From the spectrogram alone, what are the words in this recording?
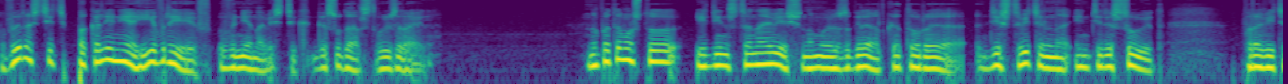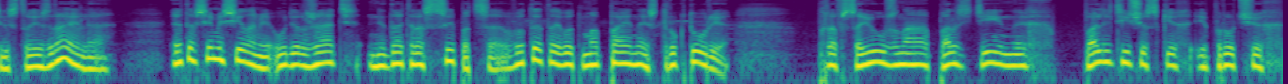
вырастить поколение евреев в ненависти к государству Израиль. Ну, потому что единственная вещь, на мой взгляд, которая действительно интересует правительство Израиля, это всеми силами удержать, не дать рассыпаться вот этой вот мапайной структуре профсоюзно-партийных, политических и прочих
